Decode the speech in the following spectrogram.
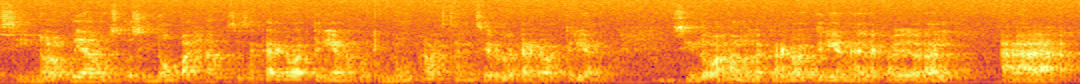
si no lo cuidamos o si no bajamos esa carga bacteriana, porque nunca va a estar en cero la carga bacteriana, si no bajamos la carga bacteriana de la cavidad oral a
